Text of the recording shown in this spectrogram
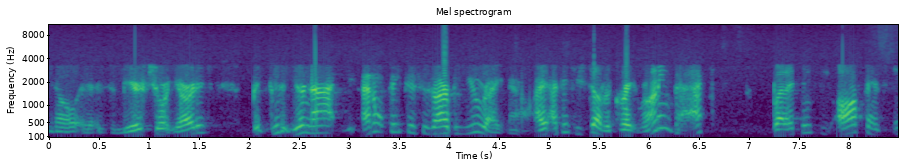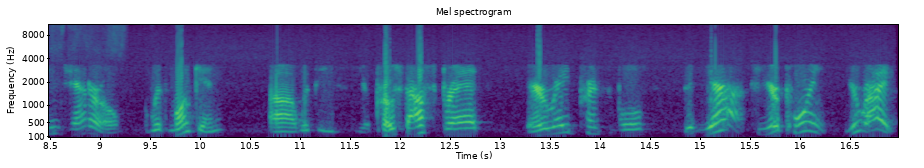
you know, is a mere short yardage. But you're not. I don't think this is RBU right now. I, I think you still have a great running back, but I think the offense in general with Monken, uh, with these you know, pro style spread, air raid principles. That, yeah, to your point, you're right.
